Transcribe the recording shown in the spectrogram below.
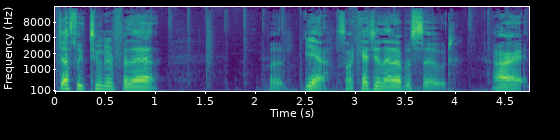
definitely tune in for that. But yeah, so I'll catch you in that episode. All right.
